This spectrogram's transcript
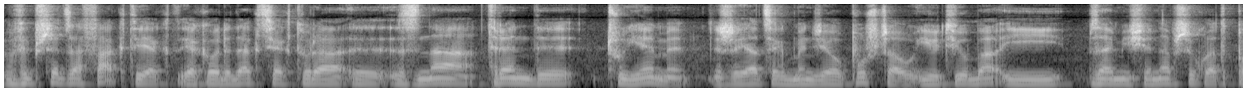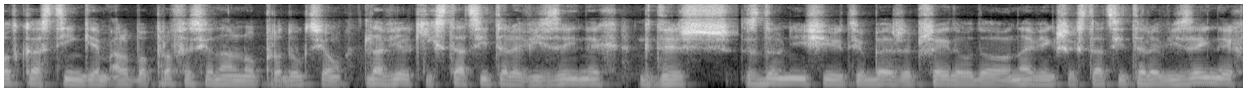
wyprzedza fakty, jak, jako redakcja, która y, zna trendy, czujemy, że Jacek będzie opuszczał YouTube'a i zajmie się na przykład podcastingiem albo profesjonalną produkcją dla wielkich stacji telewizyjnych, gdyż zdolniejsi YouTuberzy przejdą do największych stacji telewizyjnych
